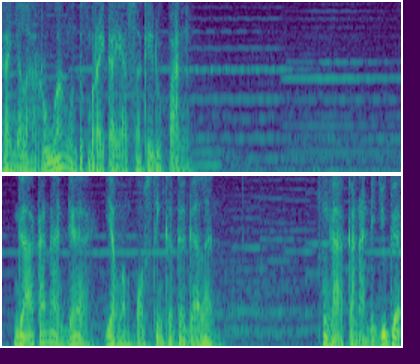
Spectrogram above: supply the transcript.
hanyalah ruang untuk merekayasa kehidupan. Nggak akan ada yang memposting kegagalan. Nggak akan ada juga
